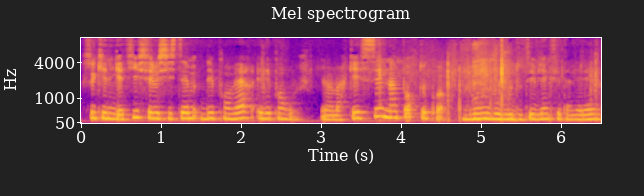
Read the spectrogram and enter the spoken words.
ce qui est négatif, c'est le système des points verts et des points rouges. Il m'a marqué c'est n'importe quoi. Bon, vous vous doutez bien que c'est un élève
